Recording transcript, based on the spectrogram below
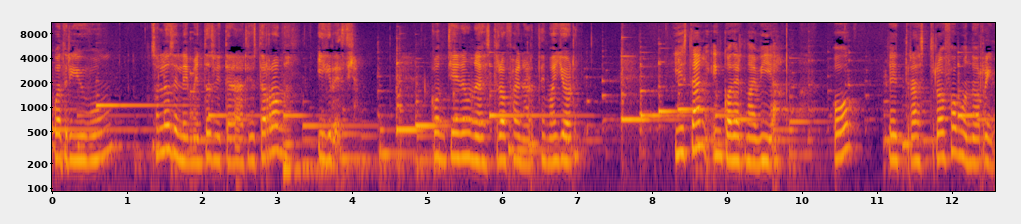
quadrivium son los elementos literarios de Roma y Grecia. Contiene una estrofa en arte mayor y están en cuadernavía o tetrastrofa monorrim.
